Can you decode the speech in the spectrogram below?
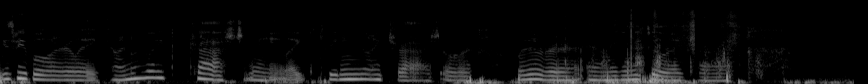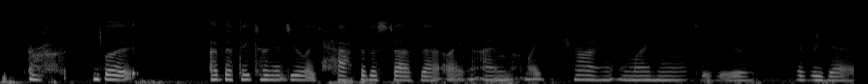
these people are like kind of like trash to me, like treating me like trash or whatever, and making me feel like trash. But I bet they couldn't do like half of the stuff that like I'm like trying and learning to do every day.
